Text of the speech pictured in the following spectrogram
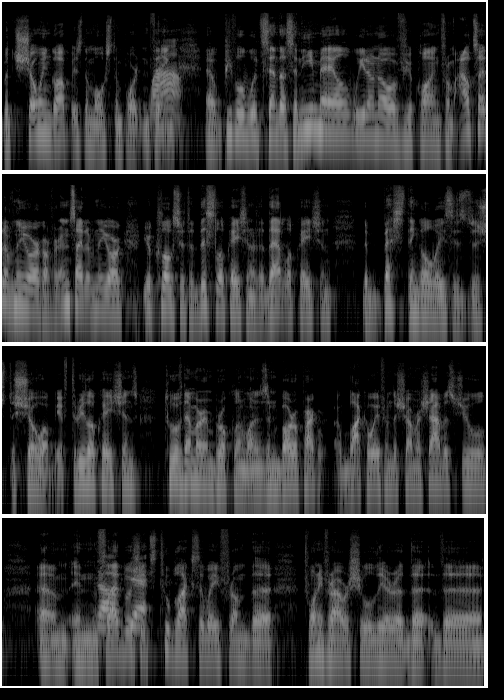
But showing up is the most important Wow. thing. Uh, people would send us an email. We don't know if you're calling from outside of New York or from inside of New York. You're closer to this location or to that location. The best thing always is just to show up. We have three locations. Two of them are in Brooklyn. One is in Borough Park, a block away from the Shomer Shabbos Shul. Um, in No, Flatbush, yeah. it's two blocks away from the 24-hour shul there, uh, the the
